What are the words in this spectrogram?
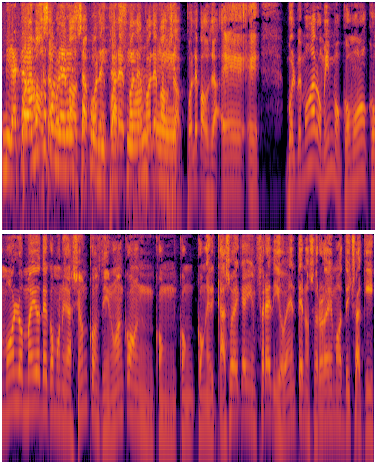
Mira, te Ponle vamos pausa, a poner ponle esta pausa, ponle- ponle- publicación. ponle- ponle eh, pausa, ponle pausa. Eh, eh, volvemos a lo mismo, cómo, cómo los medios de comunicación continúan con, con, con, con el caso de Kevin Freddy. Obviamente nosotros lo hemos dicho aquí,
